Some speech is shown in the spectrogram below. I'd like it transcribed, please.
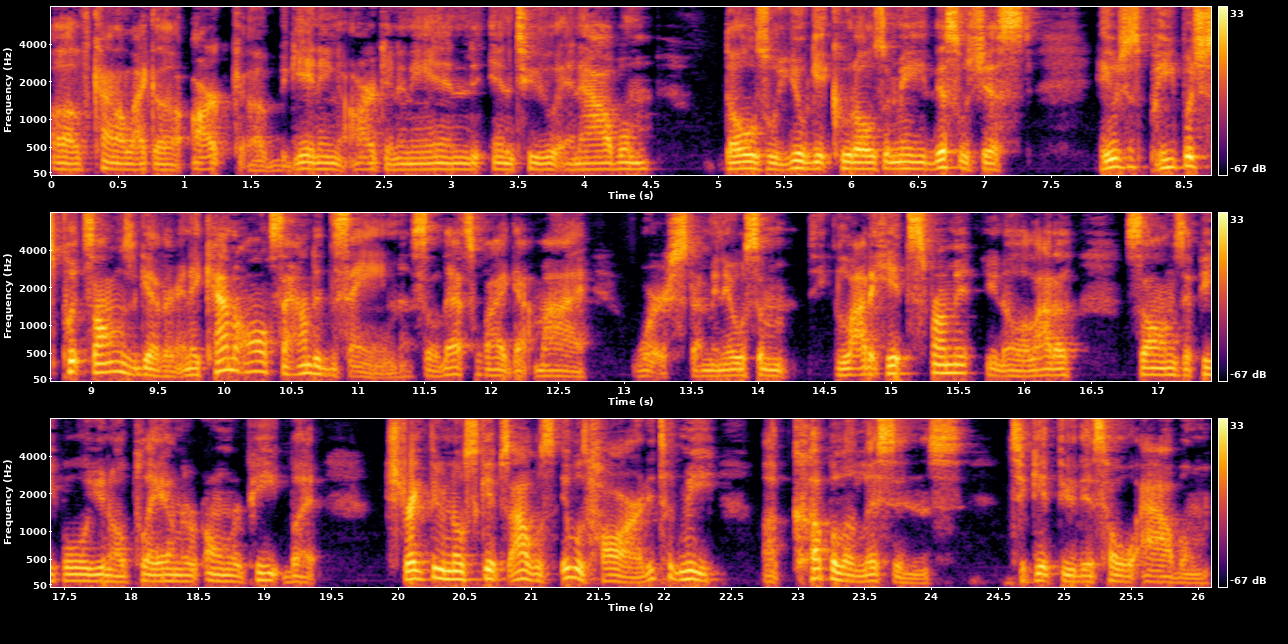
of kind of like a arc, a beginning, arc, and an end into an album, those will you'll get kudos with me. This was just he was just he just put songs together and they kind of all sounded the same. So that's why I got my worst. I mean, there was some a lot of hits from it, you know, a lot of songs that people, you know, play on their on repeat, but straight through no skips, I was it was hard. It took me a couple of listens to get through this whole album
